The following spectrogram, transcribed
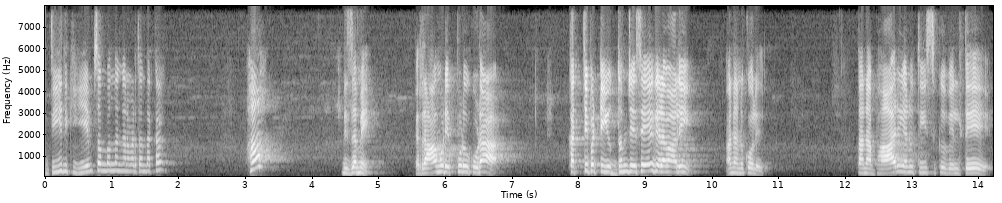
దీనికి ఏం సంబంధం కనబడుతుంది అక్క నిజమే. రాముడు ఎప్పుడూ కూడా కత్తిపెట్టి యుద్ధం చేసే గెలవాలి అని అనుకోలేదు. తన భార్యను తీసుకువెళ్తే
